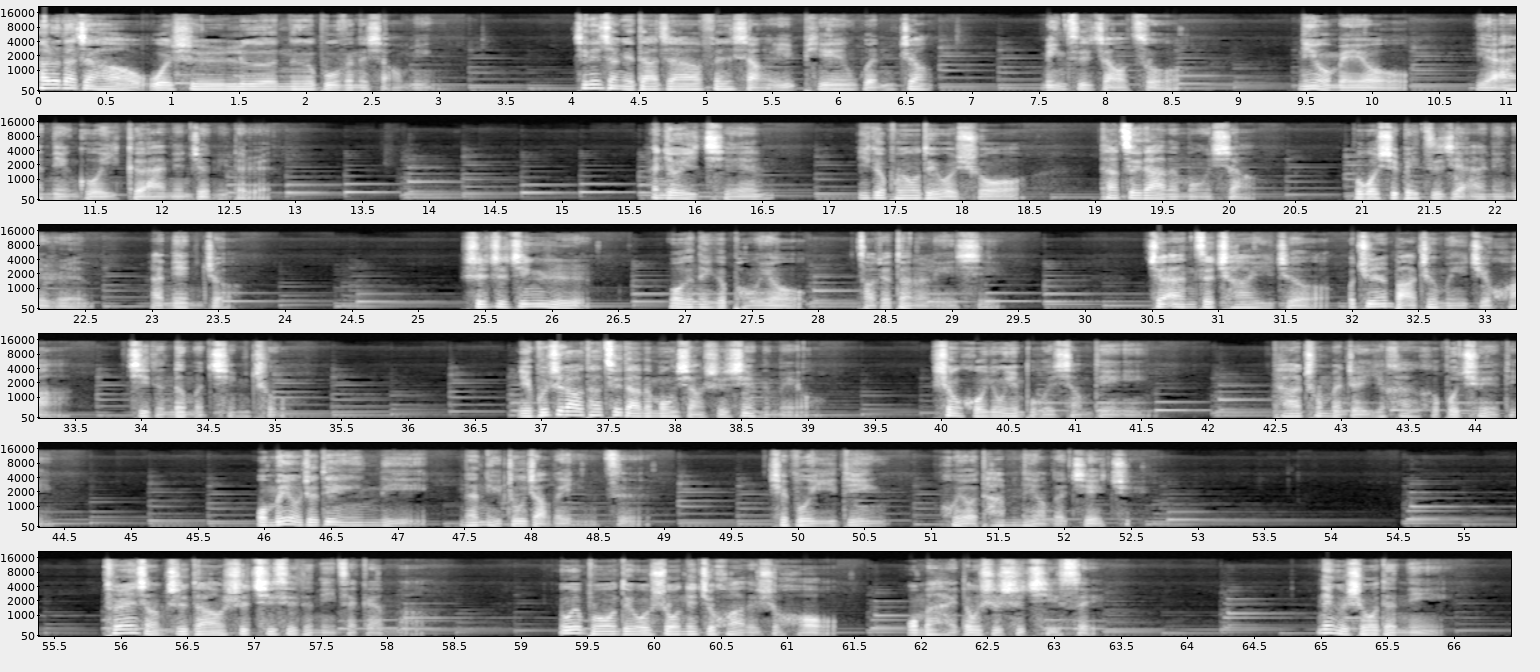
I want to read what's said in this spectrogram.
Hello，大家好，我是了呢部分的小明。今天想给大家分享一篇文章，名字叫做《你有没有也暗恋过一个暗恋着你的人》。很久以前，一个朋友对我说，他最大的梦想，不过是被自己暗恋的人暗恋着。时至今日，我跟那个朋友早就断了联系，却暗自诧异着，我居然把这么一句话记得那么清楚。也不知道他最大的梦想实现了没有。生活永远不会像电影，它充满着遗憾和不确定。我没有这电影里男女主角的影子，却不一定会有他们那样的结局。突然想知道十七岁的你在干嘛？因为朋友对我说那句话的时候，我们还都是十七岁。那个时候的你，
